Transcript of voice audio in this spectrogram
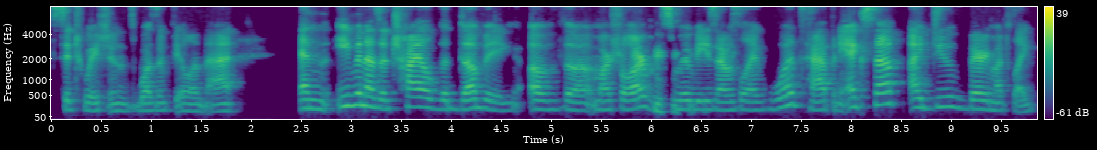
situations wasn't feeling that and even as a child the dubbing of the martial arts movies i was like what's happening except i do very much like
